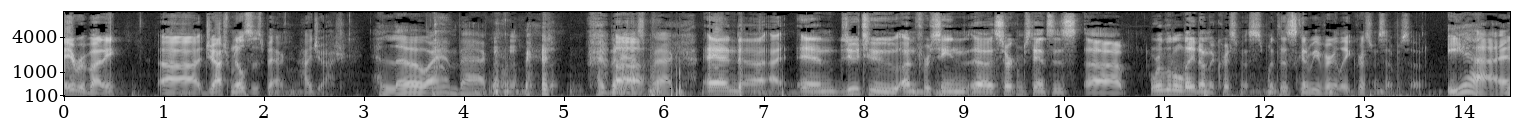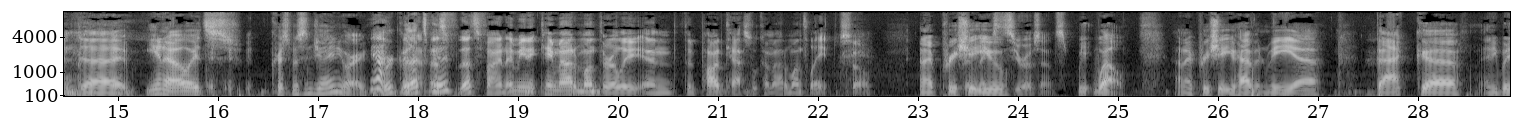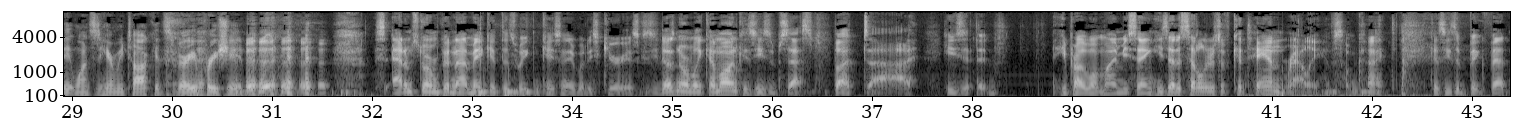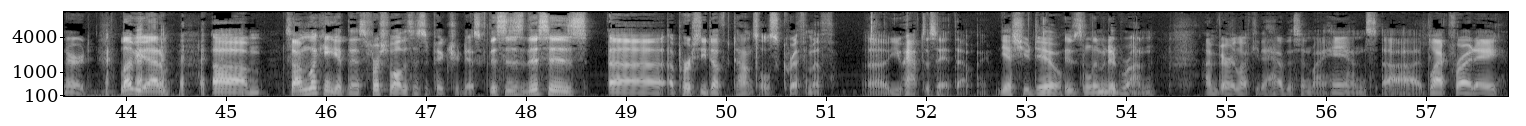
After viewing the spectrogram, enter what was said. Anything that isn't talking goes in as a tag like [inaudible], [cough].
Hey, everybody. Uh, Josh Mills is back. Hi, Josh. Hello, I am back. [laughs] I've been asked Uh, back. And uh, and due to unforeseen uh, circumstances, uh, we're a little late on the Christmas, but this is going to be a very late Christmas episode. Yeah, and uh, [laughs] you know it's Christmas in January. We're good. Yeah, That's good. That's fine. I mean, it came out a month early, and the podcast will come out a month late. So and I appreciate you. zero sense. Well, and I appreciate you having me uh, back. Uh, anybody that wants to hear me talk, it's very appreciated. [laughs] Adam Storm could not make it this week, in case anybody's curious, because he does normally come on because he's obsessed. But uh, he's uh, he probably won't mind me saying he's at a Settlers of Catan rally of some kind [laughs] because he's a big fat nerd. Love you, Adam. [laughs] Um, so I'm looking at this. First of all, this is a picture disc. This is this is uh, a Percy Duff Tonsils Chrithmath. Uh, you have to say it that way. yes, you do. It was a limited run. I'm very lucky to have this in my hands. Uh, Black Friday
